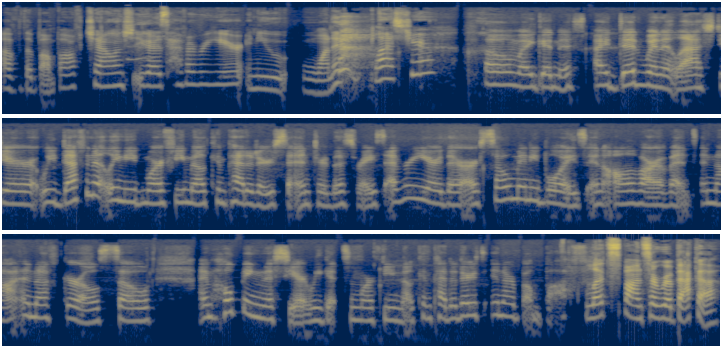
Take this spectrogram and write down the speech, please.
of the bump off challenge that you guys have every year and you won it last year? oh my goodness i did win it last year we definitely need more female competitors to enter this race every year there are so many boys in all of our events and not enough girls so i'm hoping this year we get some more female competitors in our bump off Let's sponsor Rebecca.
